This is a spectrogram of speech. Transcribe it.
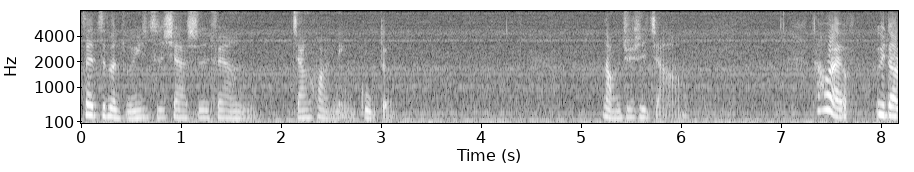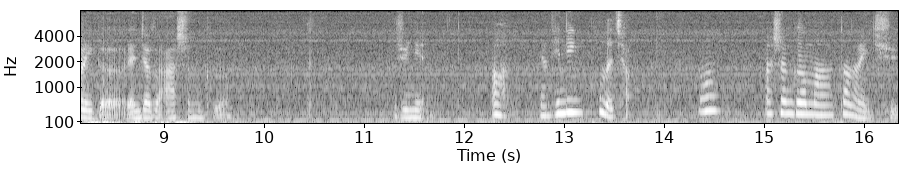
在资本主义之下是非常僵化凝固的。那我继续讲。他后来遇到了一个人，叫做阿生哥。我去念啊，杨天丁碰了巧。嗯，阿生哥吗？到哪里去？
